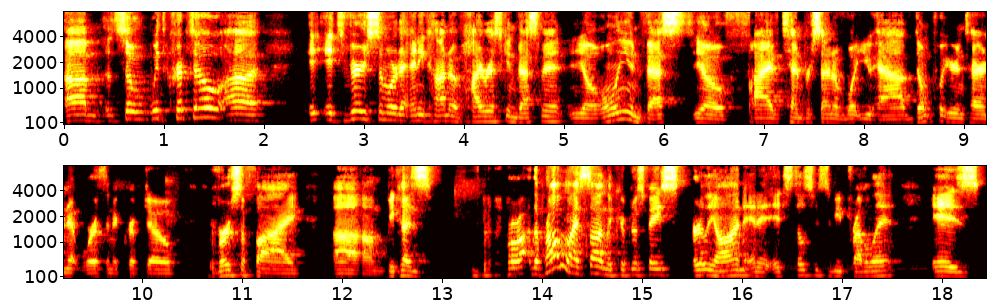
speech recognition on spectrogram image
Um, so with crypto, uh, it, it's very similar to any kind of high risk investment. You know, only invest, you know, five, 10% of what you have. Don't put your entire net worth into crypto. Diversify um, because the, the problem I saw in the crypto space early on, and it, it still seems to be prevalent, is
